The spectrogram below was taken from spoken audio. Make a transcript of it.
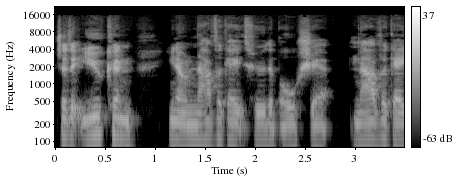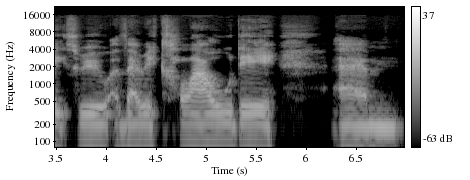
so that you can, you know, navigate through the bullshit, navigate through a very cloudy, um,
